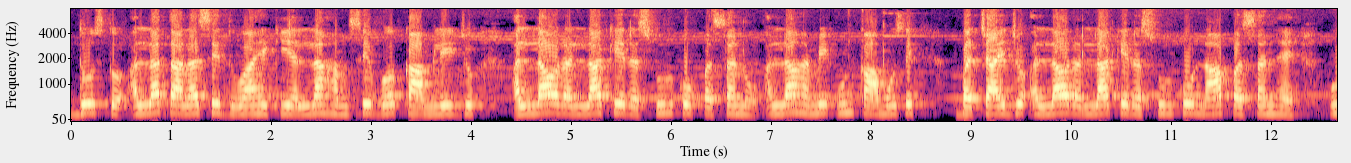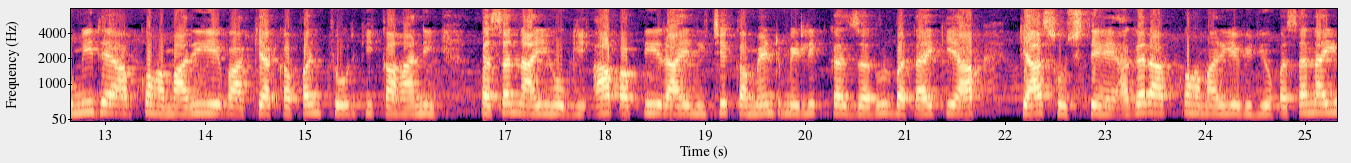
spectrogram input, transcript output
दोस्तों, अल्लाह ताला से दुआ है कि अल्लाह हमसे वह काम ले जो अल्लाह और अल्लाह के रसूल को पसंद हो। अल्लाह हमें उन कामों से बचाए जो अल्लाह और अल्लाह के रसूल को नापसंद है। उम्मीद है आपको हमारी ये वाक्य कफन चोर की कहानी पसंद आई होगी। आप अपनी राय नीचे कमेंट में लिख कर ज़रूर बताएँ कि आप क्या सोचते हैं। अगर आपको हमारी ये वीडियो पसंद आई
